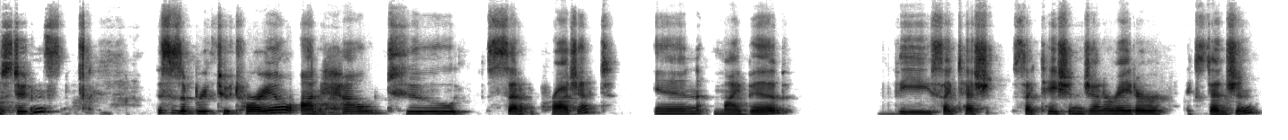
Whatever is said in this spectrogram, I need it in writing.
students. This is a brief tutorial on how to set up a project in MyBib, the citation, citation generator extension,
